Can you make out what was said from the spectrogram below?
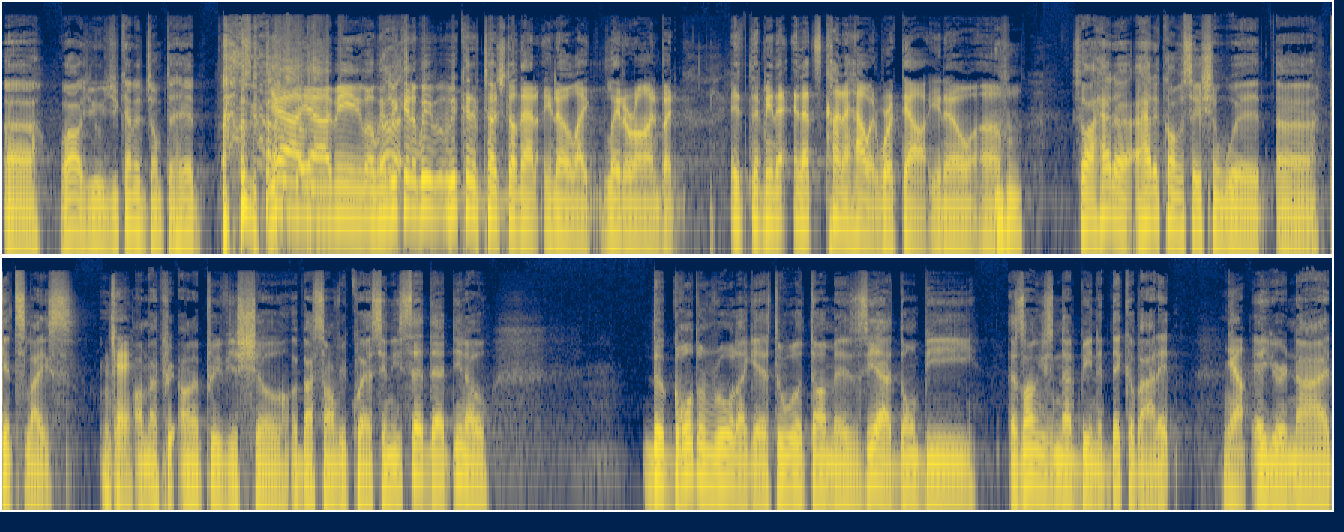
Uh, wow, you you kind of jumped ahead. yeah, yeah. I mean, I mean, we could we we could have touched on that, you know, like later on, but it. I mean, that, that's kind of how it worked out, you know. Um, So I had a I had a conversation with uh Kid Slice Okay. on my pre- on a previous show about song requests, and he said that you know the golden rule, I guess, the rule of thumb is yeah, don't be as long as you're not being a dick about it, Yeah. and you're not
